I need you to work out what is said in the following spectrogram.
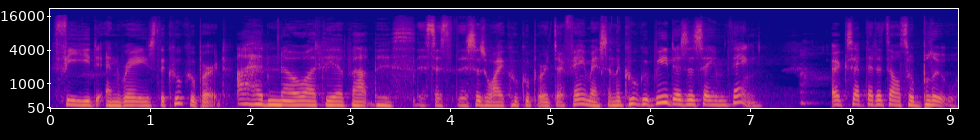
feed and raise the cuckoo bird. I had no idea about this. This is this is why cuckoo birds are famous, and the cuckoo bee does the same thing, except that it's also blue.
